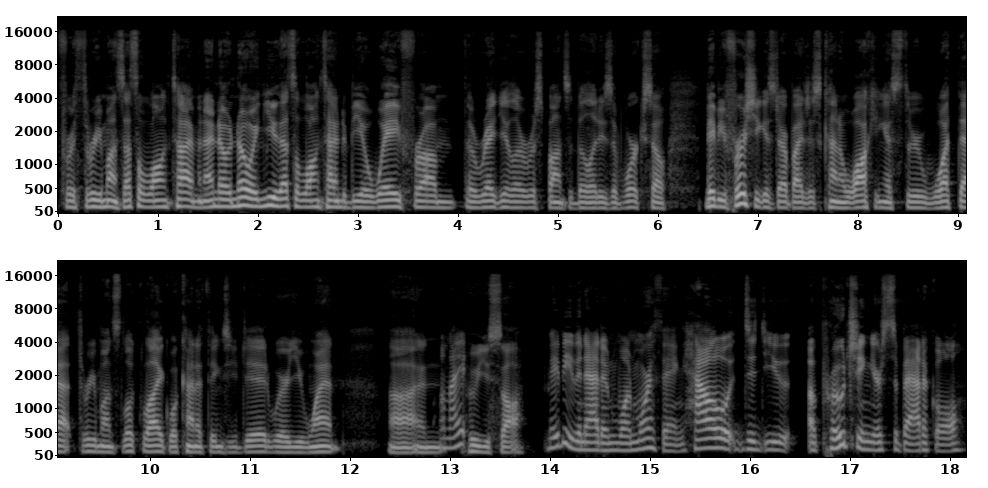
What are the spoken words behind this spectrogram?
for three months? That's a long time, and I know knowing you, that's a long time to be away from the regular responsibilities of work. So maybe first you could start by just kind of walking us through what that three months looked like, what kind of things you did, where you went, uh, and well, I, who you saw. Maybe even add in one more thing. How did you approaching your sabbatical?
